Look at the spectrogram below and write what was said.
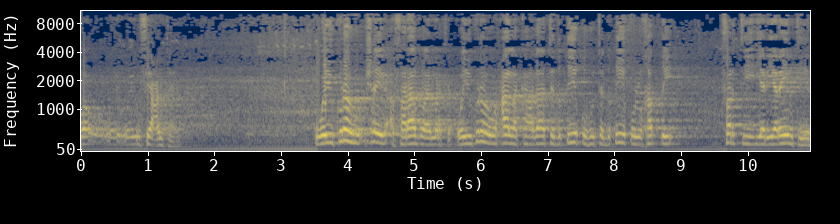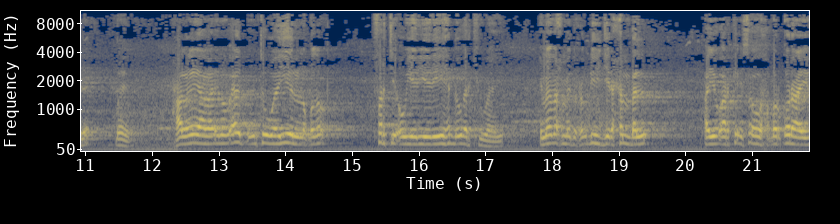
way u fiican tahay. Wayukrahu shayga afaraad waay marka. Wayukrahu waxaa la kahdaa tadqiiquhu tadqiiqu اlkhai fartii yaryaraynteeda. Waxaa laga yaabaa inuu aad intuu waayeel noqdo fartii uu yaryareeyey hadhow arki waayo. Imaam axmed wuxuu dhihi jiray xambal ayuu arkay isagoo wax qorqoraayo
